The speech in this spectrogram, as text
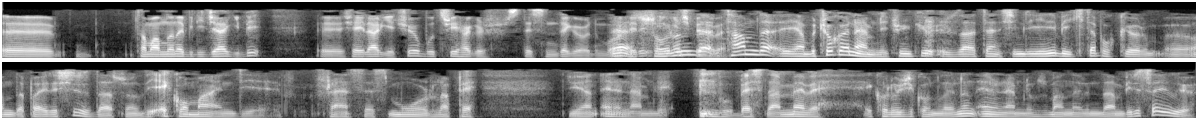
e, tamamlanabileceği gibi e, şeyler geçiyor. Bu Treehugger sitesinde gördüm bu evet, haberi. Sorun da haber. tam da e, yani bu çok önemli. Çünkü zaten şimdi yeni bir kitap okuyorum. E, onu da paylaşırız daha sonra. The Eco Mind diye Frances Moore Lape dünyanın en önemli bu beslenme ve ekoloji konularının en önemli uzmanlarından biri sayılıyor.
